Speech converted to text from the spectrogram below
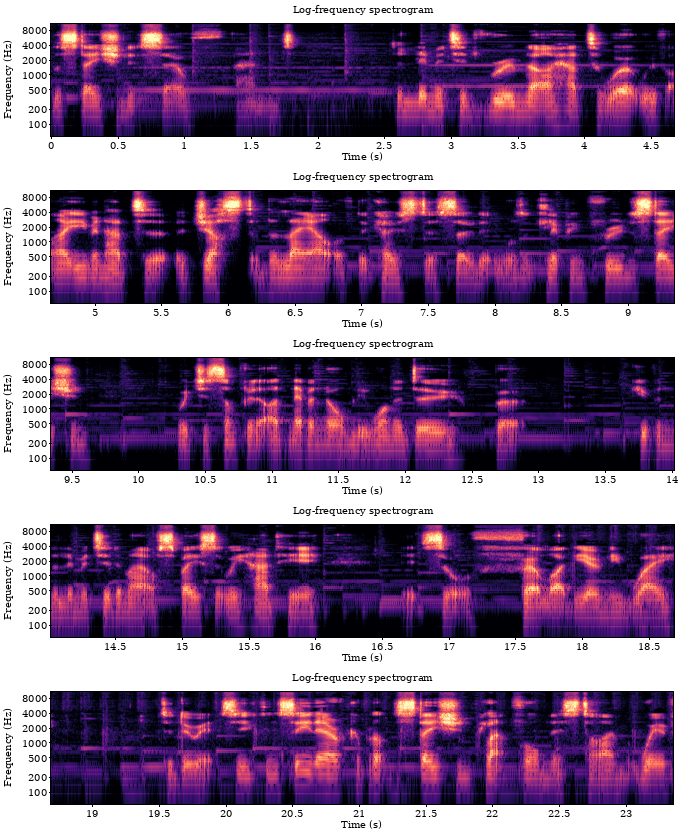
the station itself and the limited room that I had to work with I even had to adjust the layout of the coaster so that it wasn't clipping through the station which is something that I'd never normally want to do but given the limited amount of space that we had here it sort of felt like the only way to do it. So you can see there I've covered up the station platform this time with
